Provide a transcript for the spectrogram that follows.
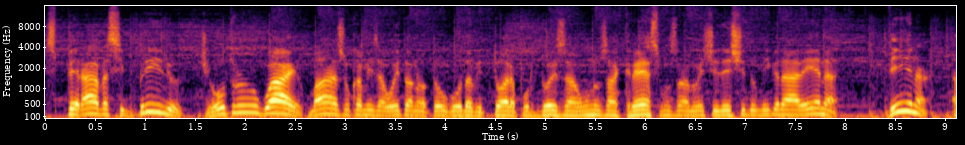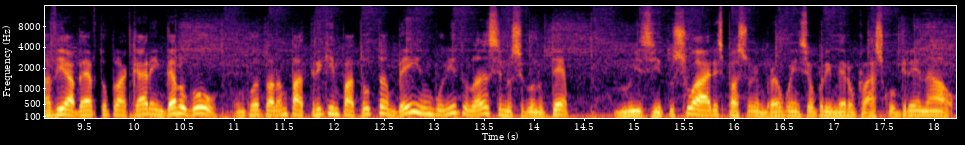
Esperava-se brilho de outro uruguaio, mas o camisa 8 anotou o gol da vitória por 2 a 1 nos acréscimos na noite deste domingo na Arena. Vina havia aberto o placar em belo gol, enquanto Alan Patrick empatou também um bonito lance no segundo tempo. Luizito Soares passou em branco em seu primeiro clássico Grenal.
